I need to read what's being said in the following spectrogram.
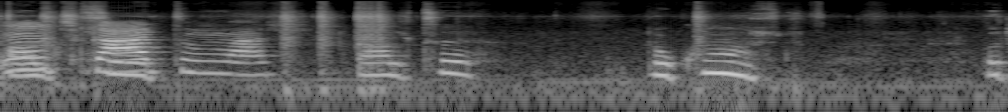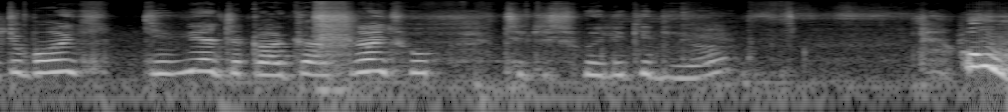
üç kartım var. Altı. Dokuz. Acaba kim yenecek arkadaşlar? Çok çekişmeli gidiyor. Uh,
